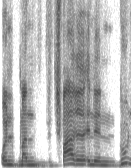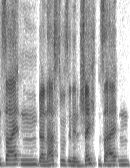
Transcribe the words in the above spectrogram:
und man spare in den guten Zeiten, dann hast du es in den schlechten Zeiten.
